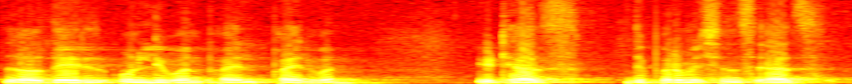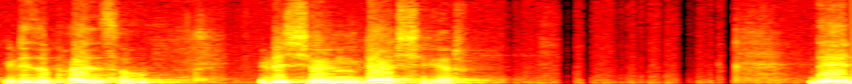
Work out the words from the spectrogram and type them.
so there is only one file file 1 it has the permissions as it is a file so it is showing dash here. Then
